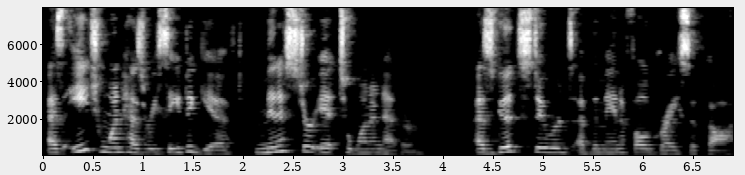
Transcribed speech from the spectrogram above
As each one has received a gift, minister it to one another as good stewards of the manifold grace of God.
